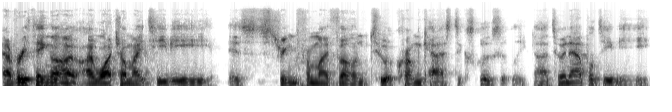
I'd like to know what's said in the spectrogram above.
everything I, I watch on my TV is streamed from my phone to a Chromecast exclusively, not to an Apple TV.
